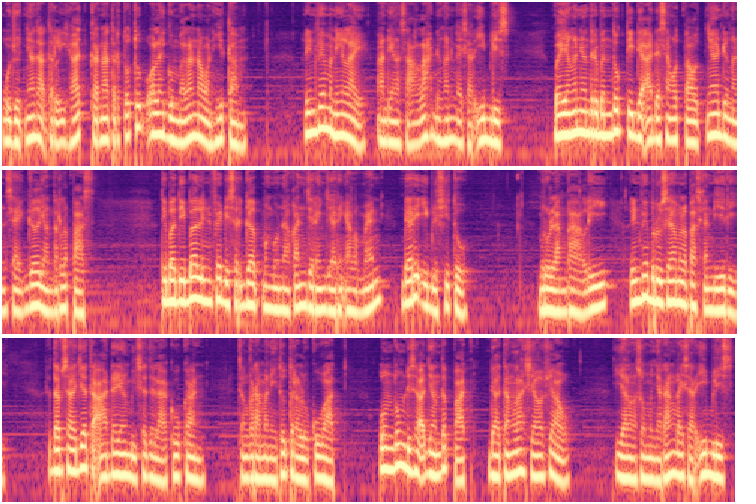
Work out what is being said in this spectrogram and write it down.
Wujudnya tak terlihat karena tertutup oleh gumbalan awan hitam. Lin Fei menilai ada yang salah dengan Kaisar Iblis. Bayangan yang terbentuk tidak ada sangkut pautnya dengan segel yang terlepas. Tiba-tiba Lin Fei disergap menggunakan jaring-jaring elemen dari iblis itu. Berulang kali, Lin Fei berusaha melepaskan diri. Tetap saja tak ada yang bisa dilakukan. Cengkeraman itu terlalu kuat. Untung di saat yang tepat, datanglah Xiao Xiao ia langsung menyerang Kaisar Iblis.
